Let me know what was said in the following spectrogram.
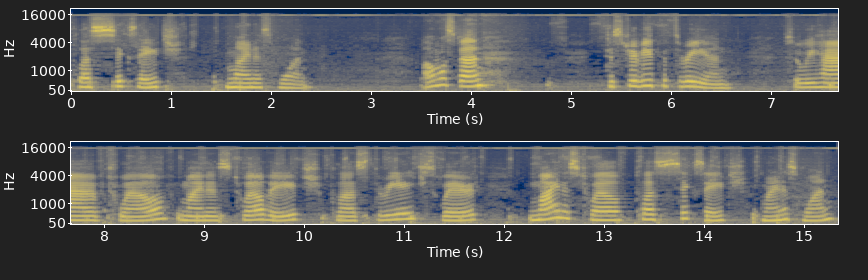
plus 6h minus 1. Almost done. Distribute the 3 in. So we have 12 minus 12h plus 3h squared minus 12 plus 6h minus 1.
